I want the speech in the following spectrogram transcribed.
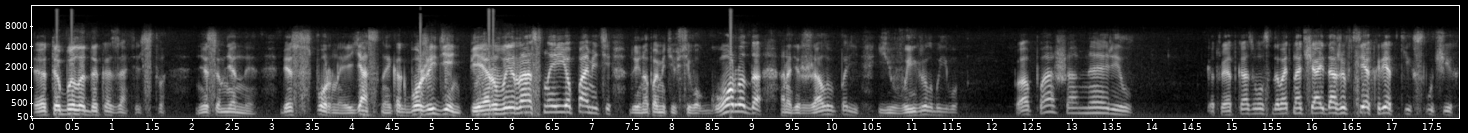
Это было доказательство, несомненное, бесспорное, ясное, как божий день, первый раз на ее памяти, да и на памяти всего города она держала бы пари и выиграла бы его. Папаша Мэрил, который отказывался давать на чай даже в тех редких случаях,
